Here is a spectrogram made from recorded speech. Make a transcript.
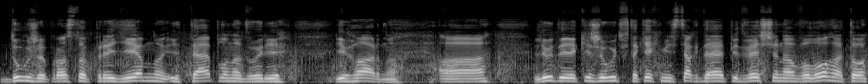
дуже просто приємно і тепло на дворі, і гарно. А люди, які живуть в таких місцях, де підвищена волога, то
